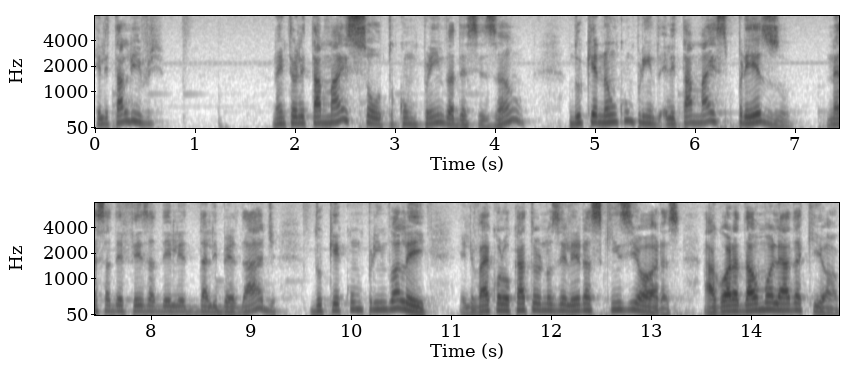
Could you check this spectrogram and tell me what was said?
ele está livre. Né? Então ele está mais solto cumprindo a decisão do que não cumprindo. Ele está mais preso nessa defesa dele da liberdade do que cumprindo a lei. Ele vai colocar a tornozeleira às 15 horas. Agora dá uma olhada aqui, ó.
